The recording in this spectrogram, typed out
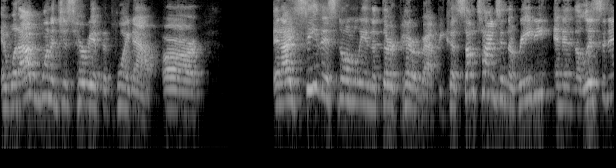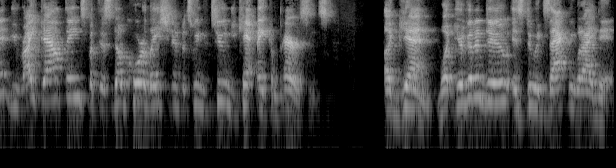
and what I want to just hurry up and point out are, and I see this normally in the third paragraph because sometimes in the reading and in the listening, you write down things, but there's no correlation in between the two and you can't make comparisons. Again, what you're going to do is do exactly what I did.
